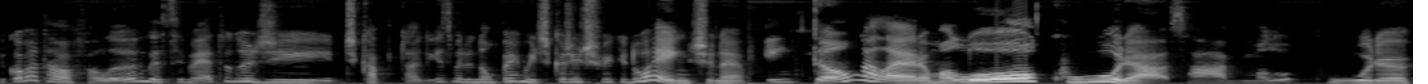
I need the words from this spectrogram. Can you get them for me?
E como eu tava falando, esse método de, de capitalismo, ele não permite que a gente fique doente, né? Então, galera, é uma loucura, sabe? Uma loucura loucura,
